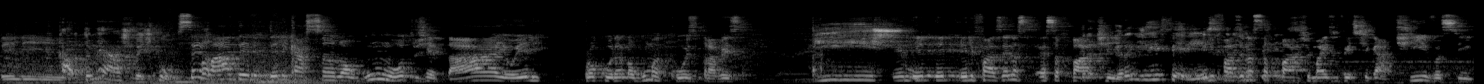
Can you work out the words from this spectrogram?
dele Cara, eu também acho, velho. Tipo, sei lá, dele, dele caçando algum outro Jedi, ou ele procurando alguma coisa através. bicho. Ele, ele, ele, ele fazendo essa parte. Grande referência. Ele fazendo essa referência. parte mais investigativa, assim.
